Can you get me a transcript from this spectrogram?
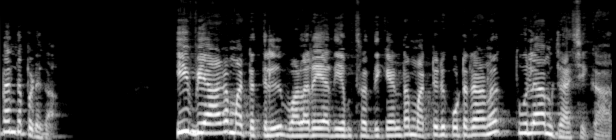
ബന്ധപ്പെടുക. ഈ വ്യാഴമാറ്റത്തിൽ വളരെയധികം ശ്രദ്ധിക്കേണ്ട മറ്റൊരു കൂട്ടരാണ് തുലാം രാശിക്കാർ.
